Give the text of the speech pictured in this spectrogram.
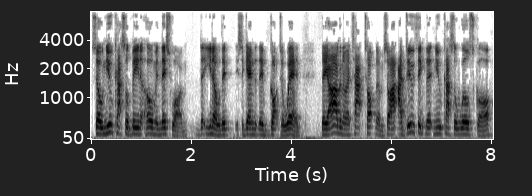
So Newcastle being at home in this one, you know, it's a game that they've got to win. They are going to attack Tottenham. So I, I do think that Newcastle will score,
